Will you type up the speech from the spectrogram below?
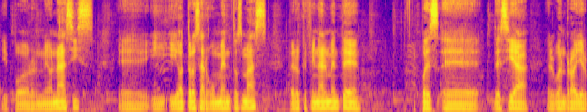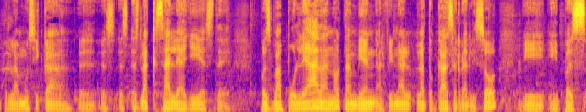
y por neonazis eh, y, otros argumentos más, pero que finalmente, pues eh, decía el buen Roger, pues la música eh, es, la que sale allí, este, pues vapuleada, ¿no? También al final la tocada se realizó y, pues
